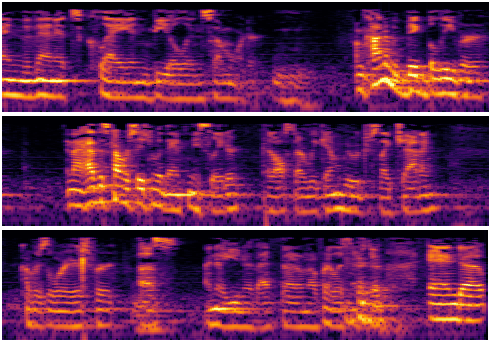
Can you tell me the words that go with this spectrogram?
and then it's Klay and Beal in some order. Mm-hmm. I'm kind of a big believer, and I had this conversation with Anthony Slater at All Star Weekend. We were just like chatting. Covers the Warriors for us. I know you know that, but I don't know if our listeners do. And uh,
